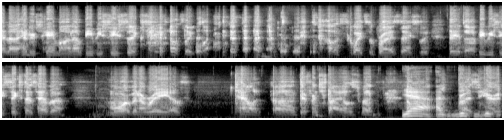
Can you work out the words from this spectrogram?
and uh, Hendrix came on on BBC Six. I was like, what? I was quite surprised actually. They, uh, BBC Six does have a more of an array of talent, uh, different styles, but Yeah, uh, did, to hear did, it.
